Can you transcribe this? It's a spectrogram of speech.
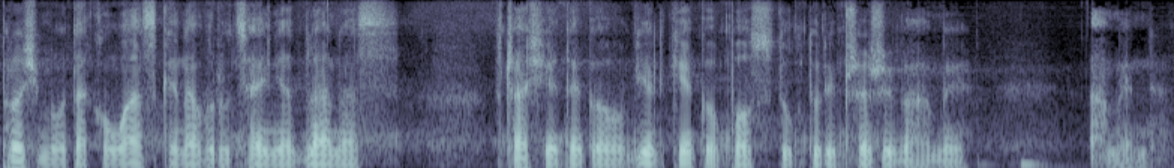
Prosimy o taką łaskę nawrócenia dla nas w czasie tego wielkiego postu, który przeżywamy. Amen.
